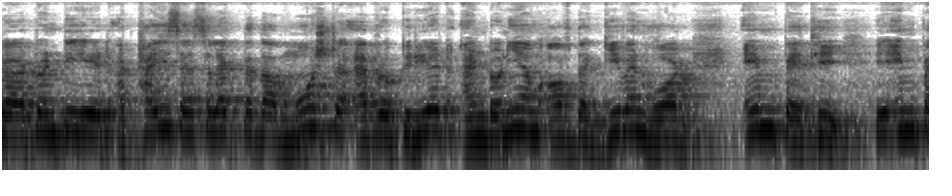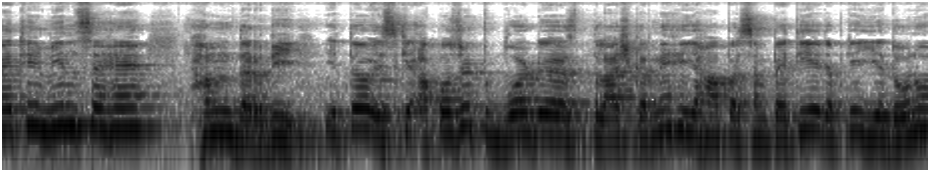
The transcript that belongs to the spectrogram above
ट्वेंटी एट अट्ठाईस है select the most appropriate antonym of the given word empathy ये एम्पैथी मीन्स है हमदर्दी। ये तो इसके अपोजिट वर्ड तलाश करने हैं, यहाँ पर सम्पैथी है, जबकि ये दोनों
